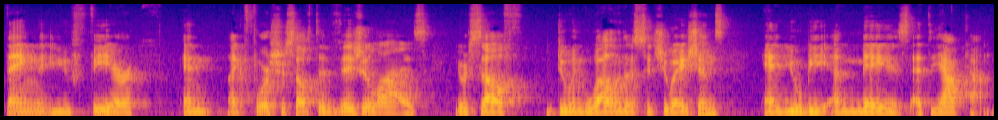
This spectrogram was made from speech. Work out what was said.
thing that you fear and like force yourself to visualize yourself doing well in those situations and you'll be amazed at the outcome.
